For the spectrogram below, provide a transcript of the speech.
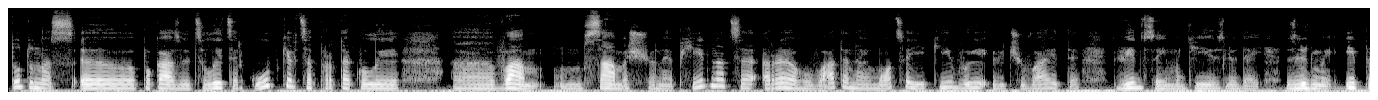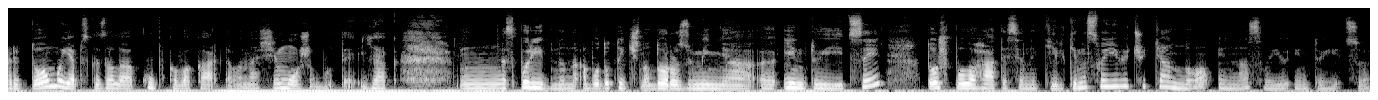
Тут у нас е, показується лицар кубків. Це про те, коли вам саме що необхідно, це реагувати на емоції, які ви відчуваєте від взаємодії з людей, з людьми. І при тому, я б сказала, кубкова карта, вона ще може бути як споріднена або дотична до розуміння е, інтуїції, тож полагатися не тільки на свої відчуття, але і на свою інтуїцію.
